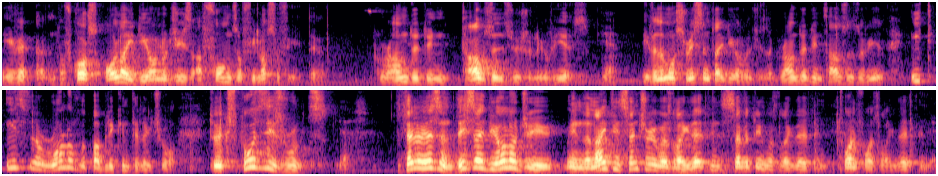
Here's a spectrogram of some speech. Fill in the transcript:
Even, and of course, all ideologies are forms of philosophy. They're grounded in thousands, usually, of years. Yeah. Even the most recent ideologies are grounded in thousands of years. It is the role of the public intellectual to expose these roots. Yes. To tell you, listen, this ideology in the 19th century was like that, in the 17th was like that, in the 12th was like that. Yeah.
